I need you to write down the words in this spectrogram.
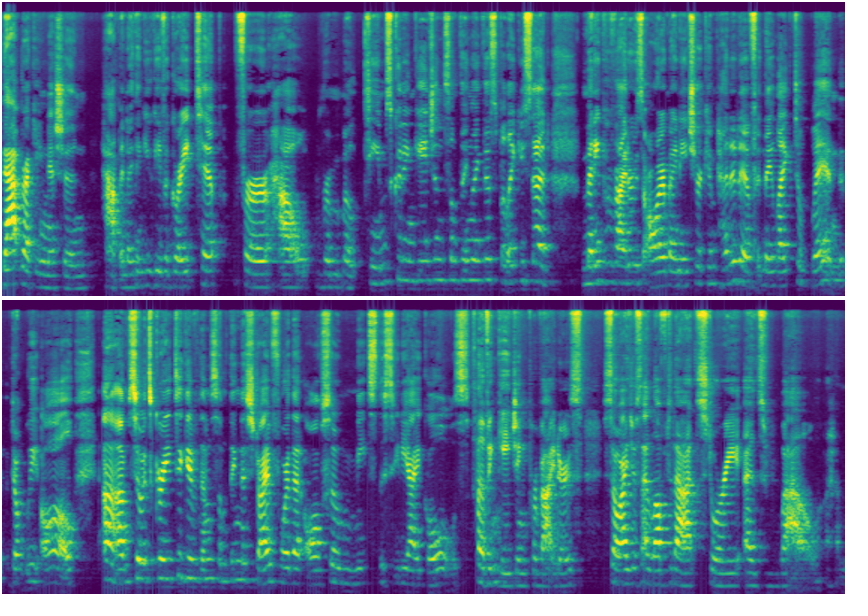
that recognition happened. I think you gave a great tip for how remote teams could engage in something like this. But like you said, many providers are by nature competitive and they like to win, don't we all? Um, so it's great to give them something to strive for that also meets the CDI goals of engaging providers. So I just, I loved that story as well. Um,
